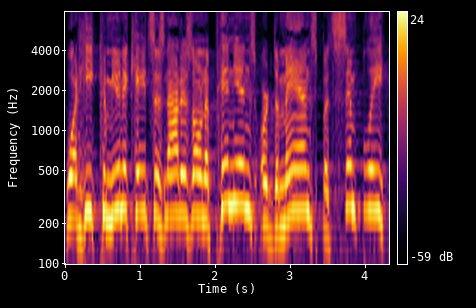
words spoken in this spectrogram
What he communicates is not his own opinions or demands, but simply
